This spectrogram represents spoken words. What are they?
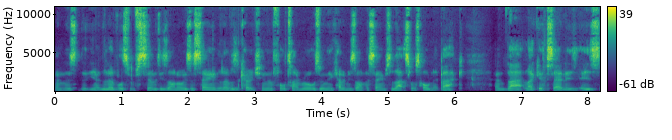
and there's you know the levels of facilities aren't always the same. The levels of coaching and full time roles in the academies aren't the same. So that's what's holding it back. And that, like I said, is is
